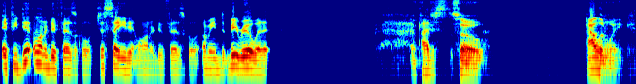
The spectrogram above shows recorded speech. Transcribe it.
if you didn't want to do physical, just say you didn't want to do physical. I mean, to be real with it. Okay. I just So Alan Wake.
